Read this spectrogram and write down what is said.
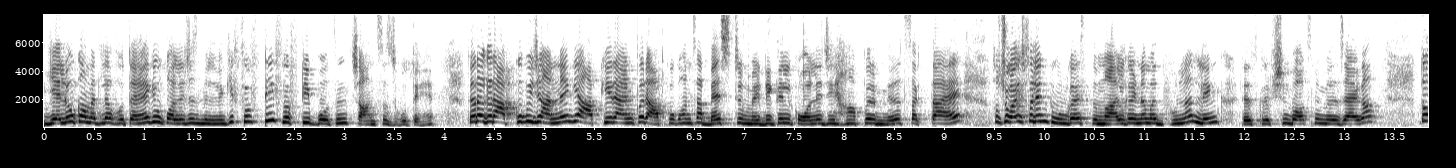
येलो का मतलब होता है कि वो कॉलेजेस मिलने के 50 50 परसेंट चांसेस होते हैं। तो अगर आपको भी जानना है कि आपकी रैंक पर आपको कौन सा बेस्ट मेडिकल कॉलेज यहाँ पर मिल सकता है? तो चॉइस फिलिंग टूल का इस्तेमाल करना मत भूलना लिंक डिस्क्रिप्शन बॉक्स में मिल जाएगा। तो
